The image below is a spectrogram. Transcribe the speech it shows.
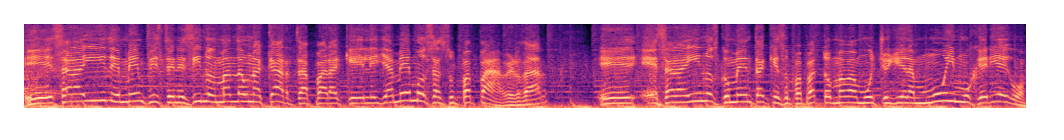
Eh, Saraí de Memphis, Tennessee nos manda una carta para que le llamemos a su papá, ¿verdad? Eh, eh, Saraí nos comenta que su papá tomaba mucho y era muy mujeriego.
